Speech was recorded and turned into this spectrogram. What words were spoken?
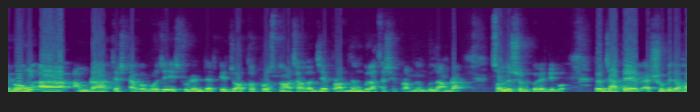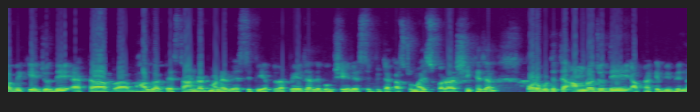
এবং আমরা চেষ্টা করব যে স্টুডেন্টদেরকে যত প্রশ্ন আছে, অর্থাৎ যে প্রবলেমগুলো আছে, সেই প্রবলেমগুলো আমরা সলিউশন করে দিব। তো যাতে সুবিধা হবে কি, যদি একটা ভালো একটা স্ট্যান্ডার্ড মানের রেসিপি আপনারা পেয়ে যান এবং সেই রেসিপিটা কাস্টমাইজ করা শিখে যান, পরবর্তীতে আমরা যদি আপনাকে বিভিন্ন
